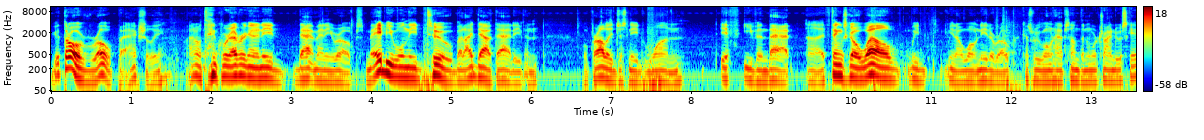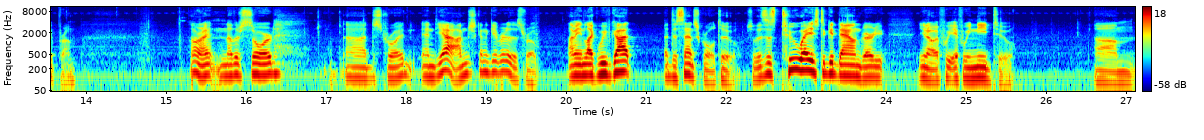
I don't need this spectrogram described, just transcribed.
You could throw a rope, actually. I don't think we're ever going to need that many ropes. Maybe we'll need two, but I doubt that even. We'll probably just need one, if even that. Uh, if things go well, we you know won't need a rope, because we won't have something we're trying to escape from. Alright, another sword uh, destroyed. And yeah, I'm just going to get rid of this rope. I mean, like, we've got a descent scroll, too. So this is two ways to get down very, you know, if we if we need to. Um,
